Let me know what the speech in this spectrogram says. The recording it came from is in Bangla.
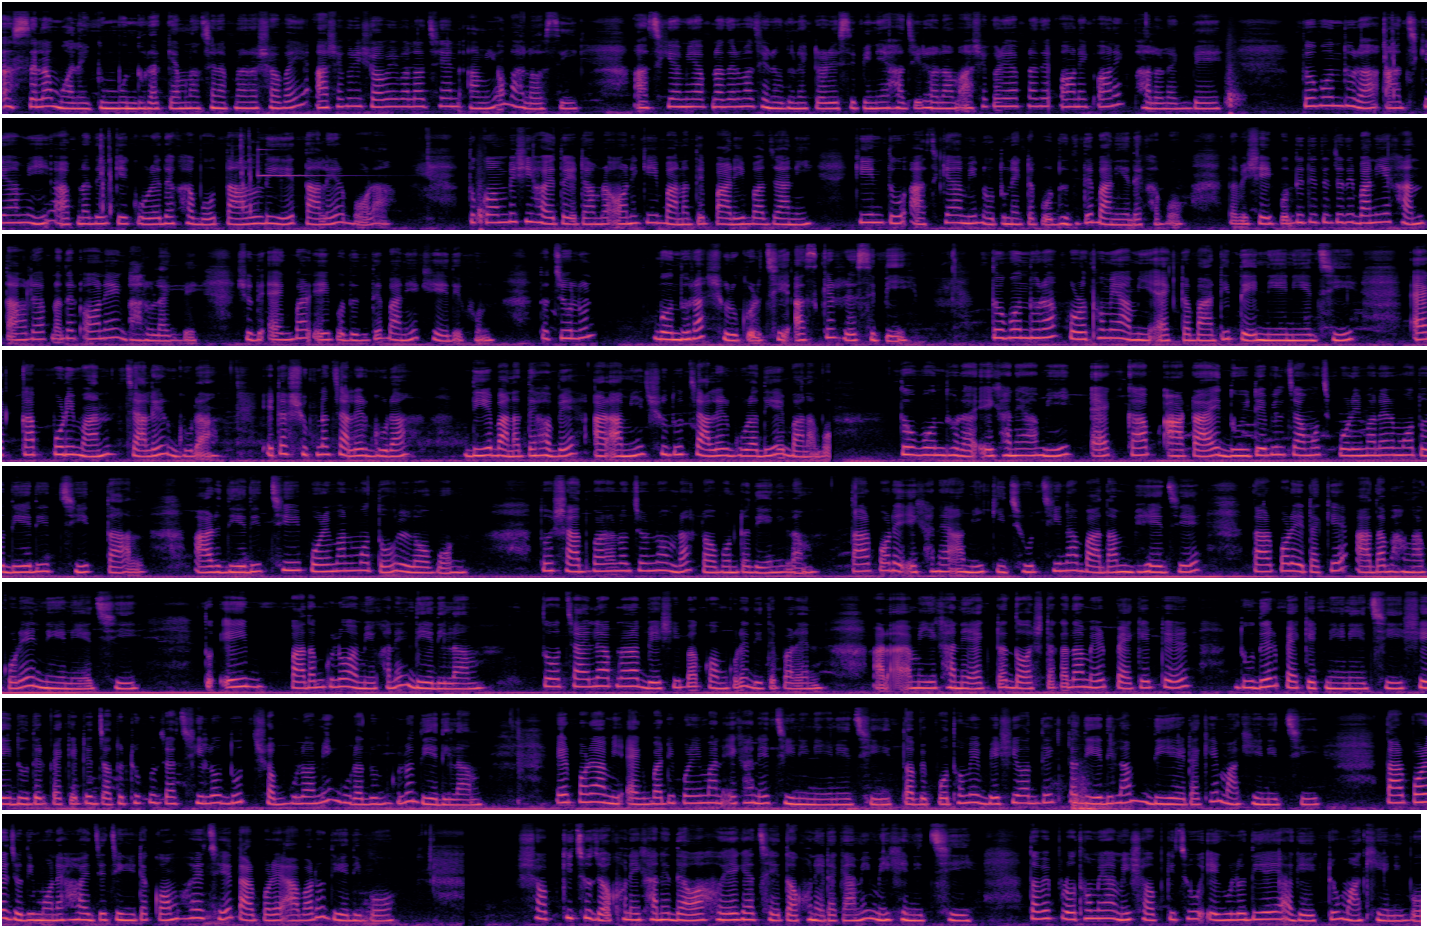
আসসালামু আলাইকুম বন্ধুরা, কেমন আছেন আপনারা সবাই? আশা করি সবাই ভালো আছেন, আমিও ভালো আছি। আজকে আমি আপনাদের মাঝে নতুন একটা রেসিপি নিয়ে হাজির হলাম। আশা করি আপনাদের অনেক অনেক ভালো লাগবে। তো বন্ধুরা, আজকে আমি আপনাদেরকে করে দেখাবো তাল দিয়ে তালের বড়া। তো কম বেশি হয়তো এটা আমরা অনেকেই বানাতে পারি বা জানি। কিন্তু আজকে আমি নতুন একটা পদ্ধতিতে বানিয়ে দেখাবো। তবে সেই পদ্ধতিতে যদি বানিয়ে খান, তাহলে আপনাদের অনেক ভালো লাগবে। শুধু একবার এই পদ্ধতিতে বানিয়ে খেয়ে দেখুন। তো চলুন, বন্ধুরা, শুরু করছি আজকের রেসিপি। তো বন্ধুরা, প্রথমে আমি একটা বাটিতে নিয়ে নিয়েছি এক কাপ পরিমাণ চালের গুঁড়া। এটা শুকনো চালের গুঁড়া। দিয়ে বানাতে হবে আর আমি শুধু চালের গুঁড়া দিয়েই বানাবো। তো বন্ধুরা, এখানে আমি এক কাপ আটায় দুই টেবিল চামচ পরিমাণের মতো দিয়ে দিচ্ছি তাল আর দিয়ে দিচ্ছি পরিমাণ মতো লবণ। তো স্বাদ বাড়ানোর জন্য আমরা লবণটা দিয়ে নিলাম। তারপরে এখানে আমি কিছু চীনা বাদাম ভেজে তারপরে এটাকে আদা ভাঙা করে নিয়ে নিয়েছি। তো এই বাদামগুলো আমি এখানে দিয়ে দিলাম। তো চাইলে আপনারা বেশি বা কম করে দিতে পারেন। আর আমি এখানে একটা দশ টাকা দামের প্যাকেটের দুধের প্যাকেট নিয়ে নিয়েছি। সেই দুধের প্যাকেটের যতটুকু যা ছিল দুধ, সবগুলো আমি গুঁড়া দুধগুলো দিয়ে দিলাম। এরপরে আমি এক বাটি পরিমাণ এখানে চিনি নিয়ে নিয়েছি। তবে প্রথমে বেশি অর্ধেকটা দিয়ে দিলাম, দিয়ে এটাকে মাখিয়ে নিচ্ছি। তারপরে যদি মনে হয় যে চিনিটা কম হয়েছে, তারপরে আবারও দিয়ে দিব। সব কিছু যখন এখানে দেওয়া হয়ে গেছে, তখন এটাকে আমি মেখে নিচ্ছি। তবে প্রথমে আমি সব কিছু এগুলো দিয়েই আগে একটু মাখিয়ে নিব।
